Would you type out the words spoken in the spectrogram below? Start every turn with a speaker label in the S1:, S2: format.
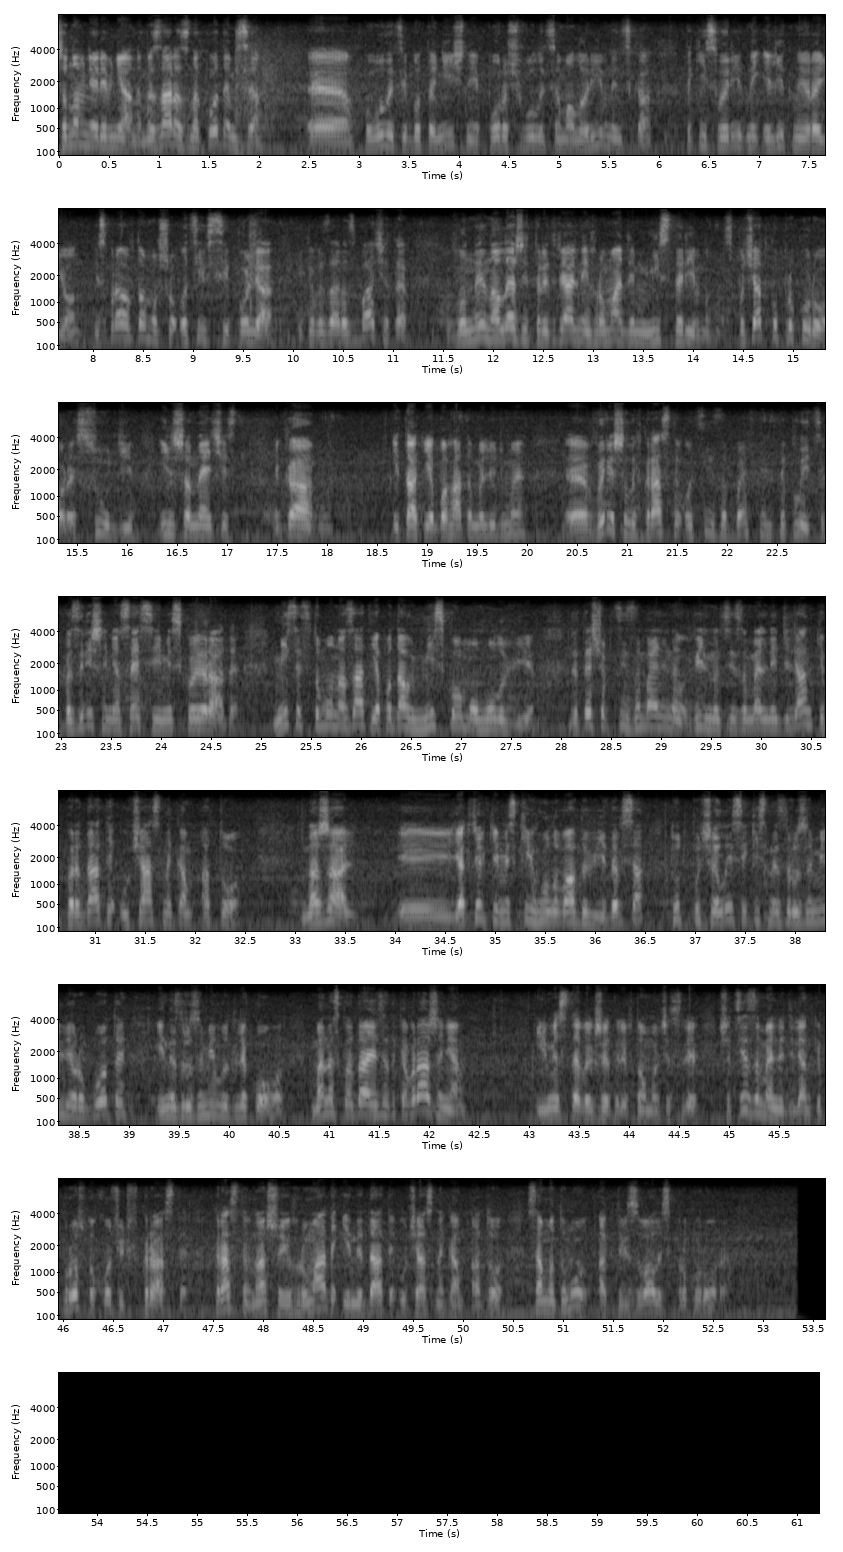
S1: Шановні рівняни, ми зараз знаходимося е, по вулиці Ботанічній, поруч вулиця Малорівненська, такий своєрідний елітний район. І справа в тому, що оці всі поля, які ви зараз бачите, вони належать територіальній громаді міста Рівного. Спочатку прокурори, судді, інша нечисть, яка і так є багатими людьми. Е, Вирішили вкрасти оці забезпін теплиці без рішення сесії міської ради. Місяць тому назад я подав міському голові для того, щоб ці земельні вільно ці земельні ділянки передати учасникам АТО. На жаль, е, як тільки міський голова довідався, тут почались якісь незрозумілі роботи і незрозуміло для кого. У мене складається таке враження. І в місцевих жителів в тому числі, що ці земельні ділянки просто хочуть вкрасти, вкрасти в нашої громади і не дати учасникам АТО. Саме тому активізувались прокурори.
